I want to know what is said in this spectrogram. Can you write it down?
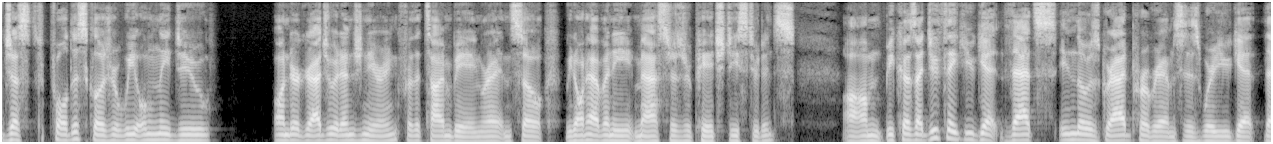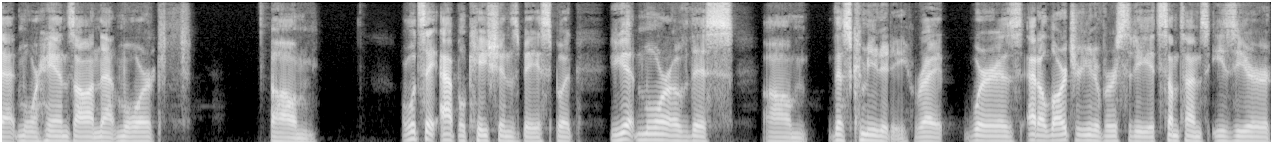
just full disclosure we only do undergraduate engineering for the time being, right? And so we don't have any master's or PhD students. Um, because I do think you get that's in those grad programs is where you get that more hands on, that more, um, I would say applications based, but you get more of this, um, this community, right? Whereas at a larger university, it's sometimes easier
